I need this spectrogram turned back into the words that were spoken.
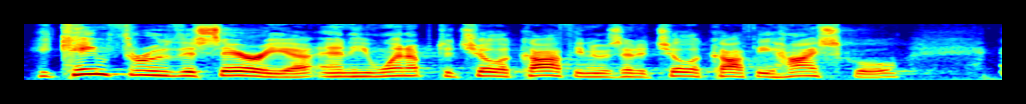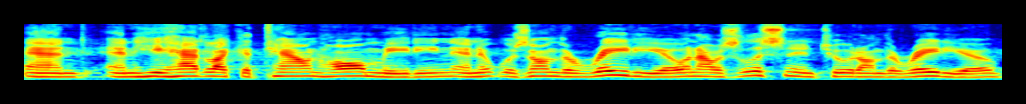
he came through this area and he went up to Chillicothe and he was at a Chillicothe high school and, and he had like a town hall meeting and it was on the radio and I was listening to it on the radio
